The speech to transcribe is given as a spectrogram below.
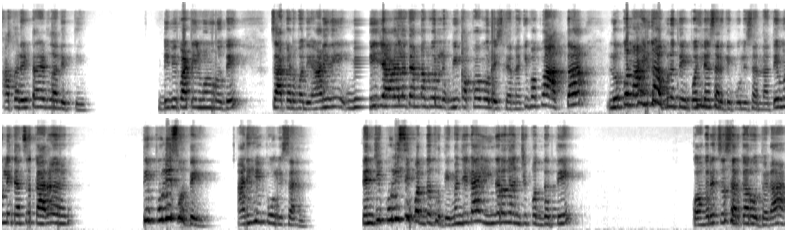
आता रिटायर्ड झालेत ते. डी बी पाटील म्हणून होते चाकडमध्ये आणि मी ज्या वेळेला त्यांना बोलले मी पप्पा बोलायचे त्यांना की पप्पा आता लोक नाही घाबरत आहे पहिल्यासारखे पोलिसांना. ते म्हणले त्याचं कारण ती पोलीस होते आणि हे पोलीस आहे. त्यांची पोलिसी पद्धत होती. म्हणजे काय? इंग्रजांची पद्धत ते. काँग्रेसचं सरकार होतं ना.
